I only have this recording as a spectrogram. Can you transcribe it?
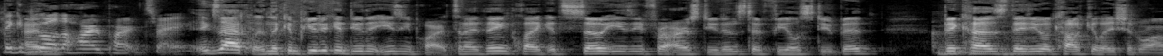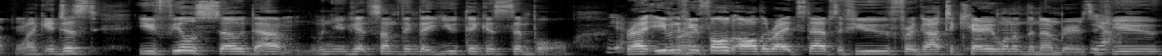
they can do And- all the hard parts, right? Exactly. And the computer can do the easy parts. And I think like it's so easy for our students to feel stupid mm-hmm. because they do a calculation wrong. Like it just you feel so dumb when you get something that you think is simple. Yeah. Right? Even if you followed all the right steps, if you forgot to carry one of the numbers, if you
